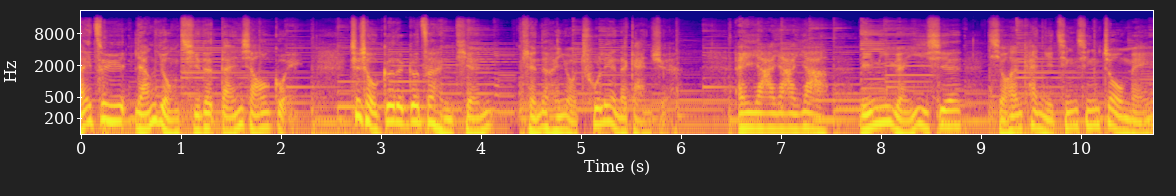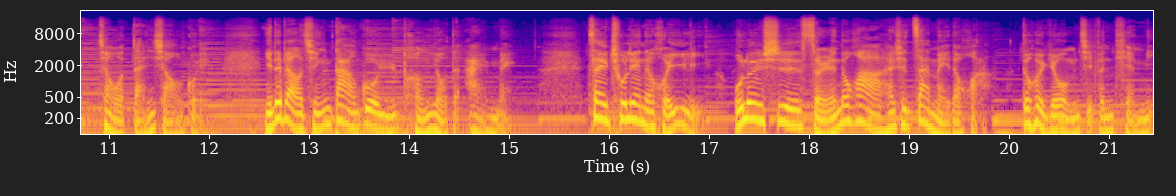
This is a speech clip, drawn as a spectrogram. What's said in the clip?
来自于梁咏琪的《胆小鬼》。这首歌的歌词很甜，甜的很有初恋的感觉。哎呀呀呀，离你远一些，喜欢看你轻轻皱眉，叫我胆小鬼。你的表情大过于朋友的暧昧，在初恋的回忆里，无论是损人的话还是赞美的话，都会给我们几分甜蜜。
